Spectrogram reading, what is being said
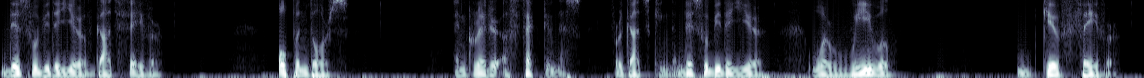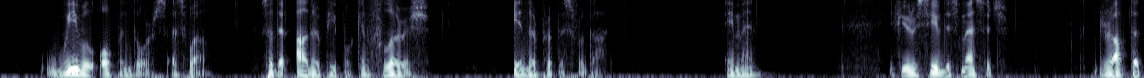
This will be the year of God's favor open doors and greater effectiveness for God's kingdom. This will be the year where we will give favor. We will open doors as well so that other people can flourish in their purpose for God. Amen. If you receive this message, drop that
